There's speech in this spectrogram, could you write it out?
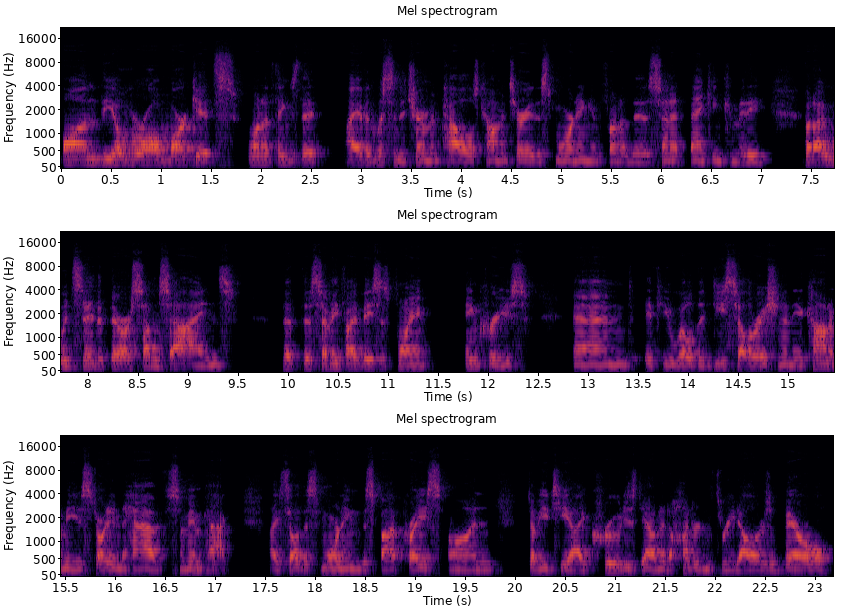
on the overall markets, one of the things that I haven't listened to Chairman Powell's commentary this morning in front of the Senate Banking Committee, but I would say that there are some signs that the 75 basis point increase and if you will, the deceleration in the economy is starting to have some impact. I saw this morning the spot price on WTI crude is down at $103 a barrel,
